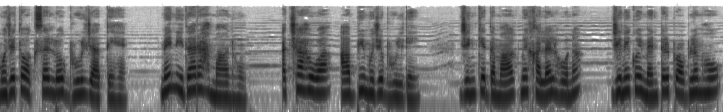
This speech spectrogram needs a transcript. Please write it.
मुझे तो अक्सर लोग भूल जाते हैं। मैं निदा रहमान हूँ। अच्छा हुआ, आप भी मुझे भूल गई। जिनके दिमाग में खलल हो ना, जिन्हें कोई मेंटल प्रॉब्लम हो,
